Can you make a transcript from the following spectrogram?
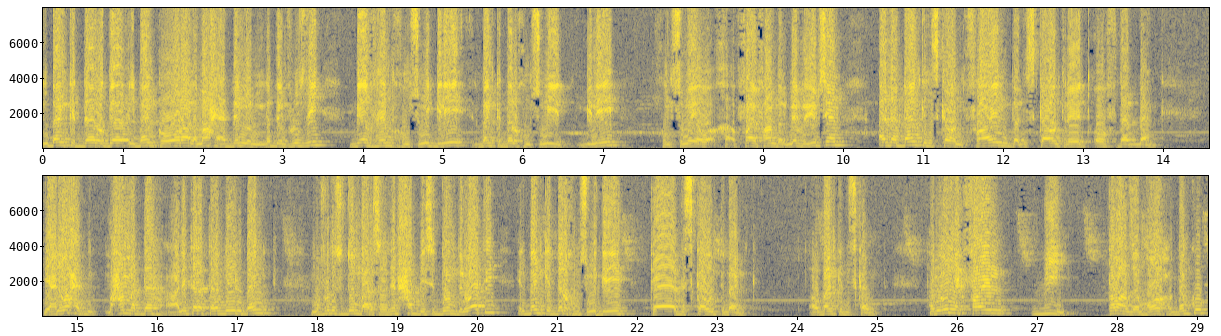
البنك اداله البنك ورا لما راح يقدم له الفلوس دي. gave him 500 جنيه البنك اداله 500 جنيه 500 500 livre Egyptian the bank discount find the discount rate of that bank. يعني واحد محمد ده عليه 3000 جنيه البنك المفروض يسدهم بعد سنتين حب يسدهم دلوقتي البنك اداله 500 جنيه ك discount bank أو bank discount فبيقول لك find d طبعا زي ما هو قدامكم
